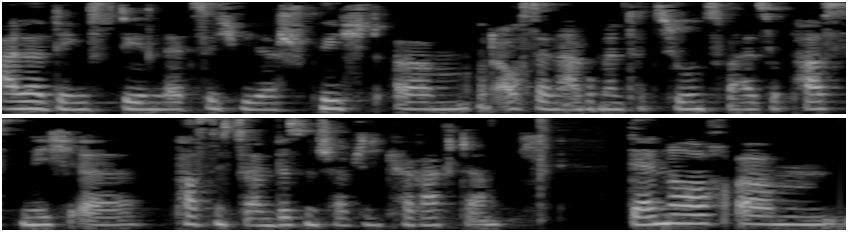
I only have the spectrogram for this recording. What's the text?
allerdings denen letztlich widerspricht ähm, und auch seine Argumentationsweise passt nicht, äh, passt nicht zu einem wissenschaftlichen Charakter. Dennoch ähm,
